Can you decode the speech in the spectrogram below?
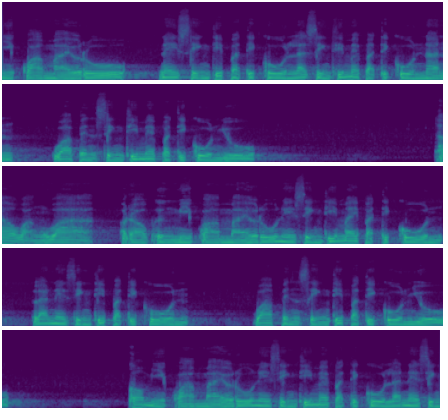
มีความหมายรู้ในสิ่งที่ปฏิกูลและสิ่งที่ไม่ปฏิกูลนั้น ว่าเป็นสิ่งที่ไม่ปฏิกูลอยู่ ถ้าหวังว่าเราพึงมีความหมายรู้ในสิ่งที่ไม่ปฏิกูล และในสิ่งที่ปฏิกูล ว่าเป็นสิ่งที่ปฏิกูลอยู่ ก็มีความหมายรู้ในสิ่งที่ไม่ปฏิกูลและในสิ่ง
